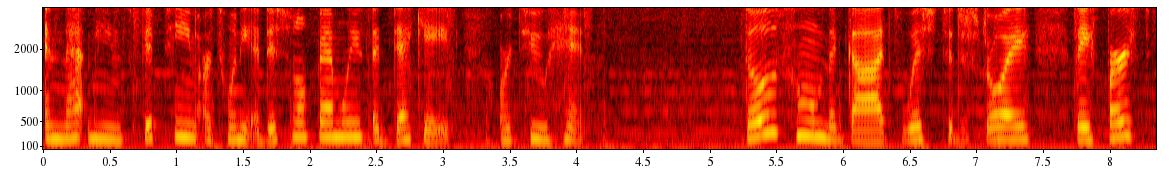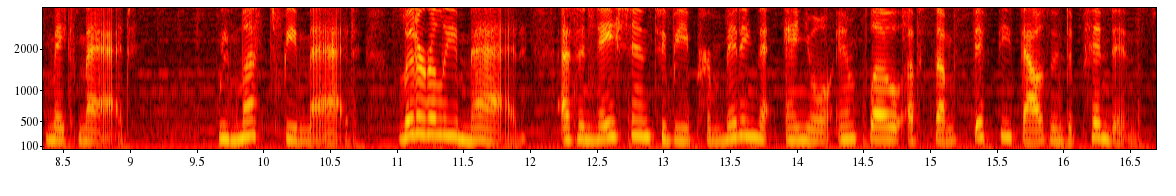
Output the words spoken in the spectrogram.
And that means 15 or 20 additional families a decade or two hence. Those whom the gods wish to destroy, they first make mad. We must be mad, literally mad, as a nation to be permitting the annual inflow of some 50,000 dependents,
